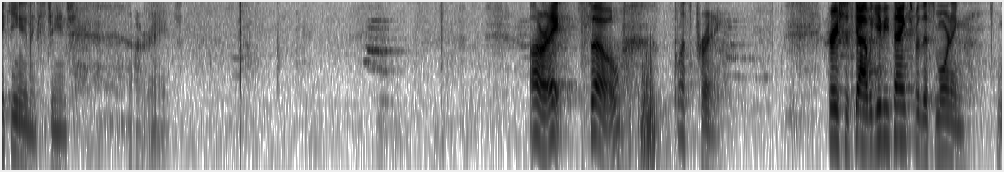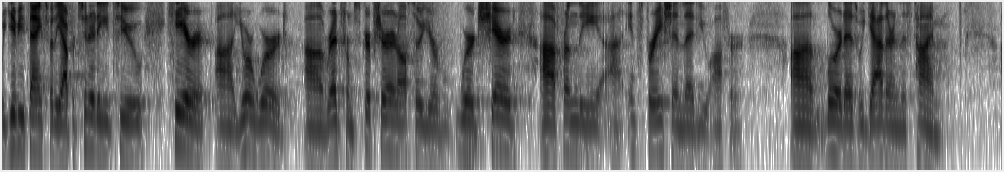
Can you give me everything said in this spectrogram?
making an exchange. All right. All right, so let's pray. Gracious God, we give you thanks for this morning. We give you thanks for the opportunity to hear uh, your word uh, read from Scripture and also your word shared uh, from the uh, inspiration that you offer. Uh, Lord, as we gather in this time,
